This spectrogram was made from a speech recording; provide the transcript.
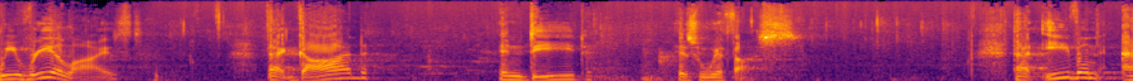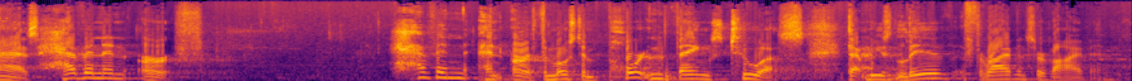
we realized that God indeed is with us. That even as heaven and earth, heaven and earth, the most important things to us that we live, thrive, and survive in,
